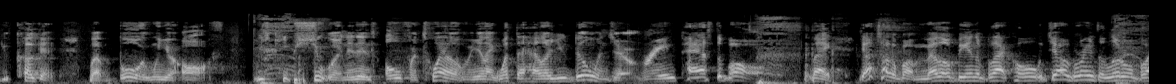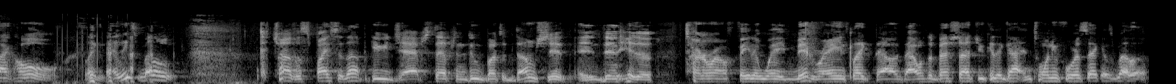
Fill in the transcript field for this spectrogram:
You cooking. But boy, when you're off, you just keep shooting and then it's 0 for 12 and you're like, what the hell are you doing, Gerald Green? Pass the ball. Like, y'all talk about Melo being a black hole. Gerald Green's a literal black hole. Like, at least Melo tries to spice it up, give you jab steps and do a bunch of dumb shit and then hit a turnaround fadeaway mid range like that. That was the best shot you could have gotten in 24 seconds, Melo.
